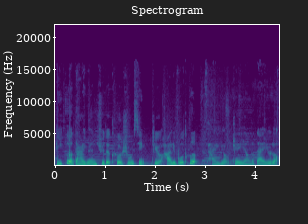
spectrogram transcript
一个大园区的特殊性，只有哈利波特才有这样的待遇了。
